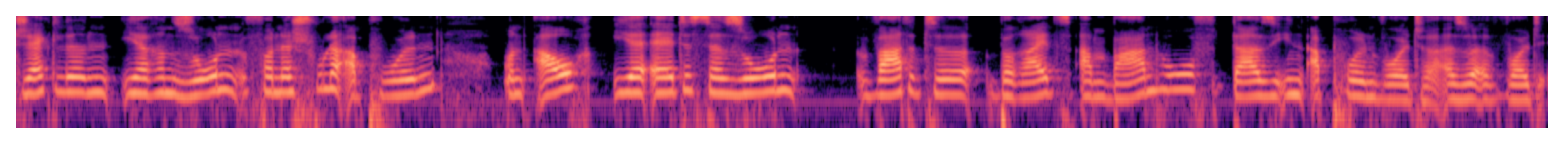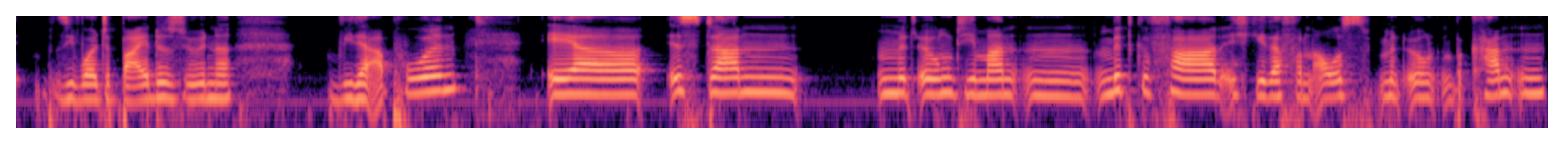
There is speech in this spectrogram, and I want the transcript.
Jacqueline ihren Sohn von der Schule abholen und auch ihr ältester Sohn wartete bereits am Bahnhof, da sie ihn abholen wollte. Also wollte, sie wollte beide Söhne wieder abholen. Er ist dann mit irgendjemandem mitgefahren, ich gehe davon aus, mit irgendeinem Bekannten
